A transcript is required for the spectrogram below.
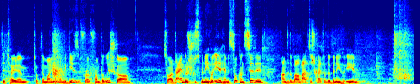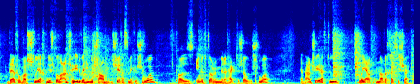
the Torah took the money from the giz from, from the lishka, so adayim b'rshus b'nei ha'ir is still considered under the balbatishkeit of the b'nei ha'ir. Therefore, vashliach nishbal anshe ir v'him mishalmi. The sheikh has to make a shvur because in of tarim min a hektish el and the have to lay out another chetzi shekel.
